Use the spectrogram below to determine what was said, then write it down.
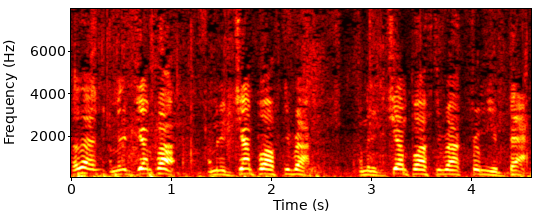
hold on. I'm gonna jump off. I'm gonna jump off the rock. I'm gonna jump off the rock from your back.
